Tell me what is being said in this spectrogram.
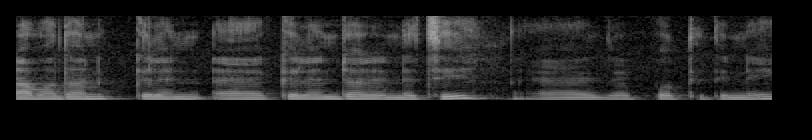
রামাদান ক্যালেন্ডার এনেছি প্রতিদিনই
